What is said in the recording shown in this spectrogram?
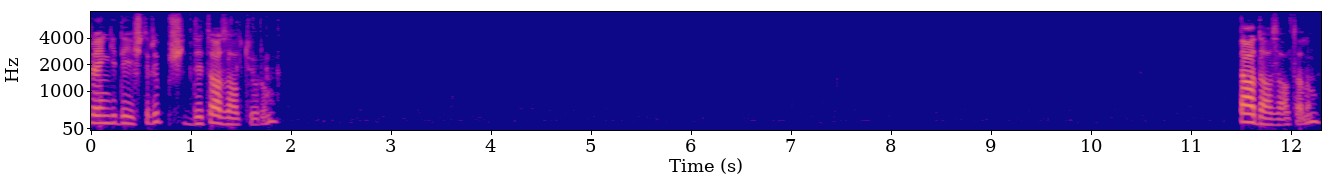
rengi değiştirip şiddeti azaltıyorum. Daha da azaltalım.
